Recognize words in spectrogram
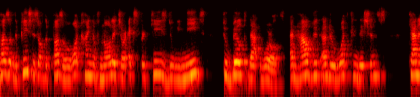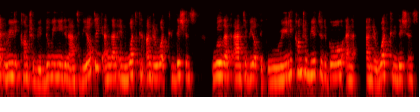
puzzle, the pieces of the puzzle. What kind of knowledge or expertise do we need to build that world, and how do under what conditions can it really contribute? Do we need an antibiotic, and then in what can, under what conditions will that antibiotic really contribute to the goal and under what conditions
